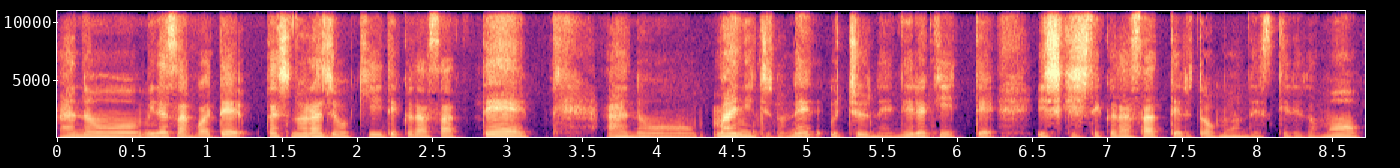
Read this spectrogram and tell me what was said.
あの皆さんこうやって私のラジオを聴いてくださってあの毎日のね宇宙のエネルギーって意識してくださってると思うんですけれども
